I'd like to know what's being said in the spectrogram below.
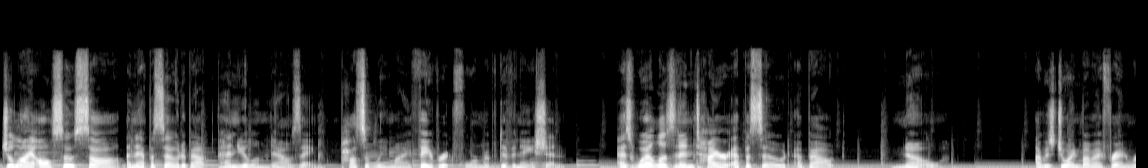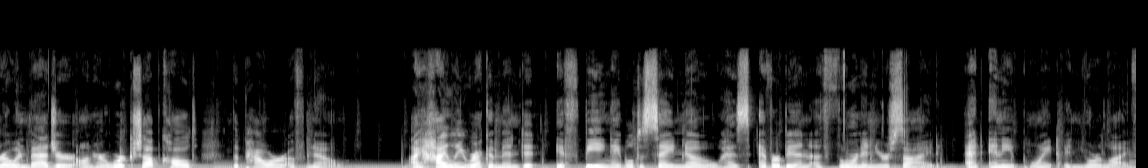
July also saw an episode about pendulum dowsing, possibly my favorite form of divination, as well as an entire episode about no. I was joined by my friend Rowan Badger on her workshop called The Power of No. I highly recommend it if being able to say no has ever been a thorn in your side at any point in your life.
